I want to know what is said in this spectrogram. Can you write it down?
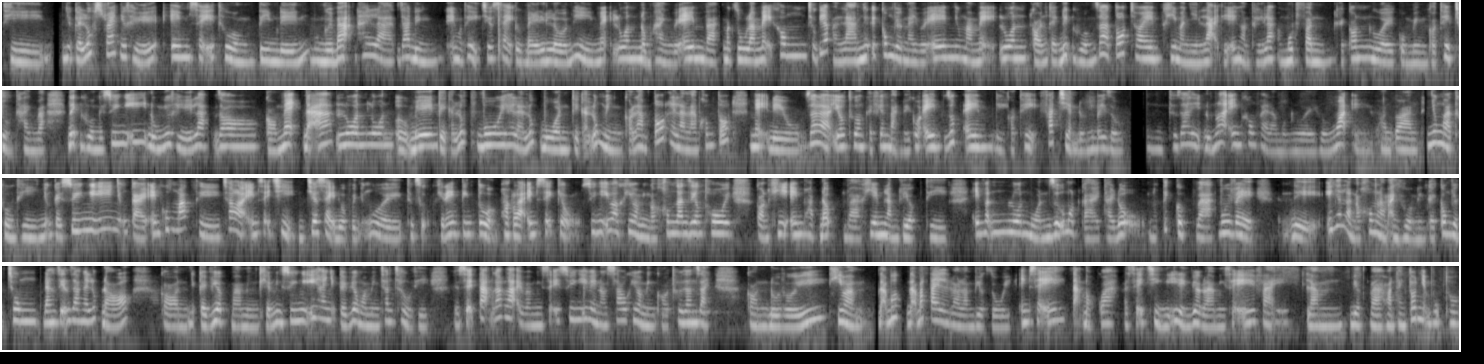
Thì những cái lúc stress như thế, em sẽ thường tìm đến một người bạn hay là gia đình. Em có thể chia sẻ, từ bé đến lớn thì mẹ luôn đồng hành với em và mặc dù là mẹ không trực tiếp làm những cái công việc này với em, nhưng mà mẹ luôn có những cái định hướng rất là tốt cho em. Khi mà nhìn lại thì em cảm thấy là một phần cái con người của mình có thể trưởng thành và định hướng cái suy nghĩ đúng như thế là do có mẹ đã luôn luôn ở bên, kể cả lúc vui hay là lúc buồn, kể cả lúc mình có làm tốt hay là làm không tốt, mẹ đều rất là yêu thương cái phiên bản đấy của em, giúp em để có thể phát triển được như bây giờ. Ừ, thực ra thì đúng là em không phải là một người hướng ngoại hoàn toàn. Nhưng mà thường thì những cái suy nghĩ, những cái em khúc mắc thì chắc là em sẽ chỉ chia sẻ được với những người thực sự khiến em tin tưởng. Hoặc là em sẽ, kiểu, suy nghĩ vào khi mà mình có không gian riêng thôi. Còn khi em hoạt động và khi em làm việc thì em vẫn luôn muốn giữ một cái thái độ nó tích cực và vui vẻ. Để ít nhất là nó không làm ảnh hưởng đến cái công việc chung đang diễn ra ngay lúc đó còn những cái việc mà mình khiến mình suy nghĩ hay những cái việc mà mình chăn trở thì mình sẽ tạm gác lại và mình sẽ suy nghĩ về nó sau khi mà mình có thời gian rảnh. Còn đối với khi mà đã bước, đã bắt tay vào làm việc rồi, em sẽ tạm bỏ qua và sẽ chỉ nghĩ đến việc là mình sẽ phải làm việc và hoàn thành tốt nhiệm vụ thôi.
